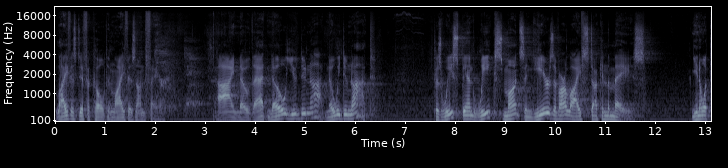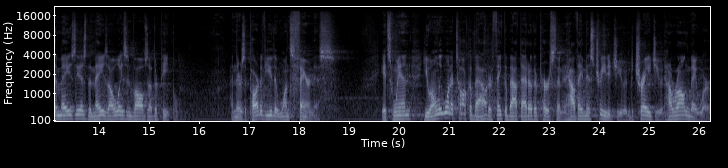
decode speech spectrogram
Life is difficult and life is unfair. I know that. No, you do not. No, we do not. Because we spend weeks, months, and years of our life stuck in the maze. You know what the maze is? The maze always involves other people. And there's a part of you that wants fairness. It's when you only want to talk about or think about that other person and how they mistreated you and betrayed you and how wrong they were.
